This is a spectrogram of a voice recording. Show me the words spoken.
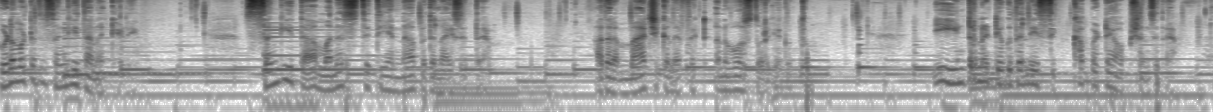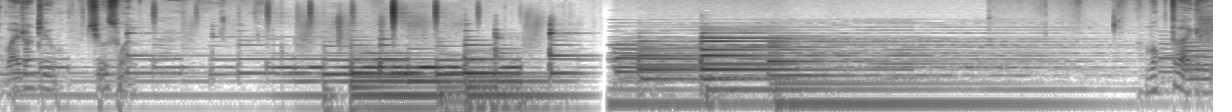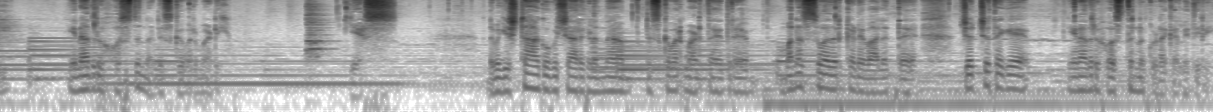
ಗುಣಮಟ್ಟದ ಸಂಗೀತನ ಕೇಳಿ. ಸಂಗೀತ ಮನಸ್ಥಿತಿಯನ್ನು ಬದಲಾಯಿಸುತ್ತೆ. ಅದರ ಮ್ಯಾಜಿಕಲ್ ಎಫೆಕ್ಟ್ ಅನುಭವಿಸಿದವ್ರಿಗೆ ಗೊತ್ತು. ಈ ಇಂಟರ್ನೆಟ್ ಯುಗದಲ್ಲಿ ಸಿಕ್ಕಾಪಟ್ಟೆ ಆಪ್ಷನ್ಸ್ ಇದೆ. Why don't you choose one ಮುಕ್ತವಾಗಿರಿ. ಏನಾದರೂ ಹೊಸದನ್ನು ಡಿಸ್ಕವರ್ ಮಾಡಿ. ಎಸ್ ನಮಗಿಷ್ಟ ಆಗೋ ವಿಚಾರಗಳನ್ನು ಡಿಸ್ಕವರ್ ಮಾಡ್ತಾ ಇದ್ದರೆ ಮನಸ್ಸು ಅದರ ಕಡೆ ವಾಲತ್ತೆ. ಜೊತೆ ಜೊತೆಗೆ ಏನಾದರೂ ಹೊಸದನ್ನು ಕೂಡ ಕಲಿತೀರಿ.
